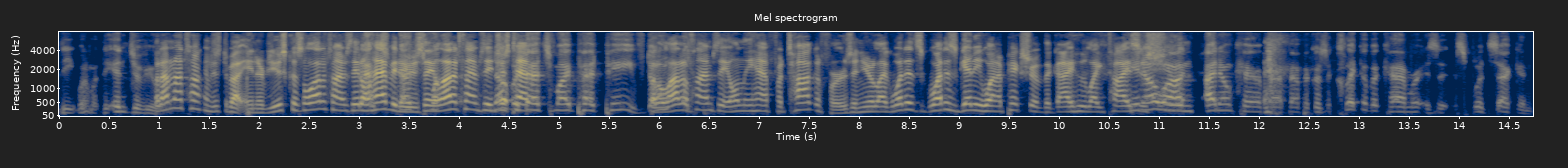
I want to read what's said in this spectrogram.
the what am I- the interview. But I'm not talking just about interviews because a lot of times they don't That's- have interviews. They, a lot of times they no, just but have that's my pet peeve. But a lot of times they only have photographers, and you're like, what is what does Getty want a picture of the guy who like ties you his know shoe? what? And, I don't care about that because a click of a camera is a split second.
